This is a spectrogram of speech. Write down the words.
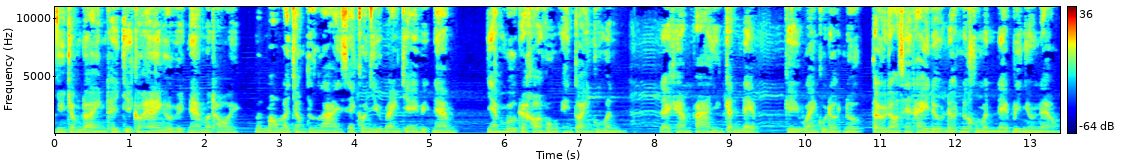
nhưng trong đoàn thì chỉ có hai người Việt Nam mà thôi. Mình mong là trong tương lai sẽ có nhiều bạn trẻ Việt Nam dám bước ra khỏi vùng an toàn của mình để khám phá những cảnh đẹp, kỳ quan của đất nước. Từ đó sẽ thấy được đất nước của mình đẹp biết nhiêu nào.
